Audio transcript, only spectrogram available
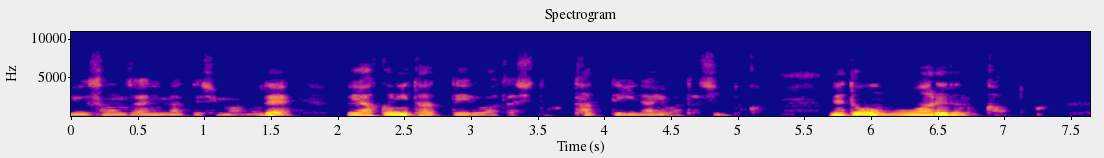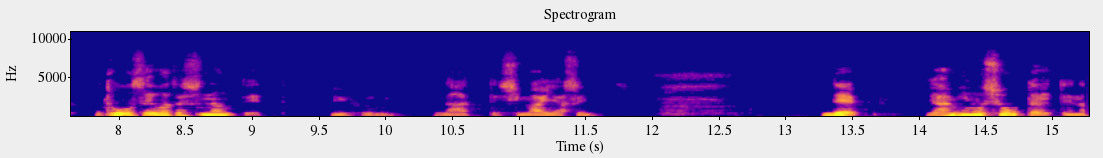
いう存在になってしまうので、役に立っている私とか、立っていない私とか、で、どう思われるのかとかどうせ私なんてっていう風になってしまいやすいんです。で、闇の正体って何っ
